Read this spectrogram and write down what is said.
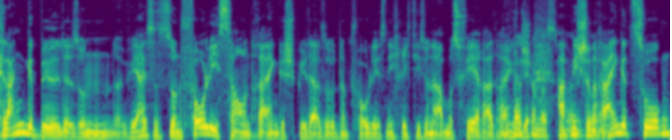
Klanggebilde, so ein, wie heißt es, so ein Foley-Sound reingespielt. Also ein Foley ist nicht richtig, so eine Atmosphäre halt reingespielt. schon, Hat mich schon ja. reingezogen,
